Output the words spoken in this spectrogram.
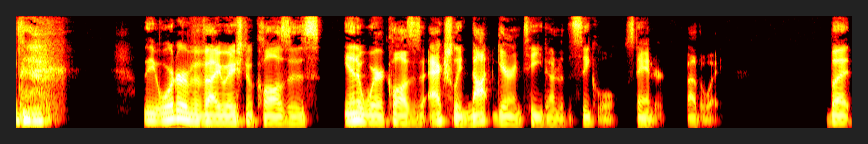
the order of evaluation of clauses in a where clause is actually not guaranteed under the SQL standard, by the way. But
